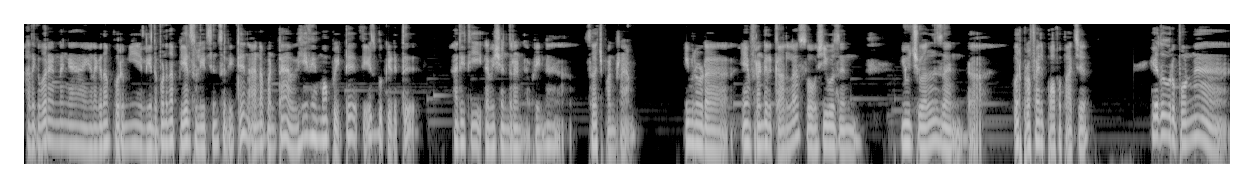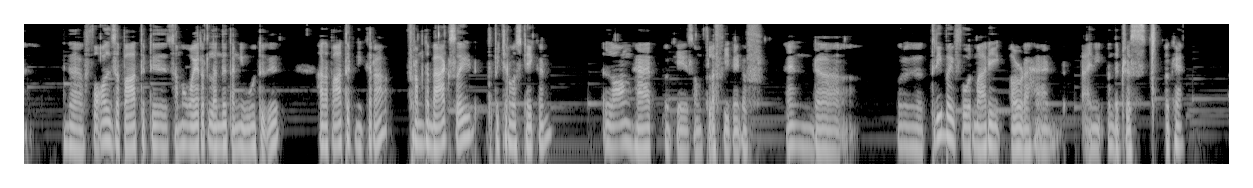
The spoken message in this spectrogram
அதுக்கப்புறம் என்னங்க எனக்கு தான் பொறுமையே இல்லை. இந்த பொண்ணு தான் பேர் சொல்லிடுச்சுன்னு சொல்லிட்டு நான் என்ன பண்ணிட்டேன் வேகமாக போயிட்டு ஃபேஸ்புக் எடுத்து அதித்தி ரவிச்சந்திரன் அப்படின்னு சர்ச் பண்ணுறேன் இவளோட என் ஃப்ரெண்டு இருக்கால so she was in mutuals and ஒரு ப்ரொஃபைல் பாப்பப் ஆச்சு. ஏதோ ஒரு பொண்ணு இந்த ஃபால்ஸை பார்த்துட்டு செம உயரத்துலேருந்து தண்ணி ஊற்றுது அதை பார்த்துட்டு நிற்கிறா from the back side the picture was taken long hair okay some fluffy kind of and uh, ஒரு த்ரீ பை ஃபோர் மாதிரி அவரோட ஹேண்ட் ஐ மீன் அந்த dress okay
